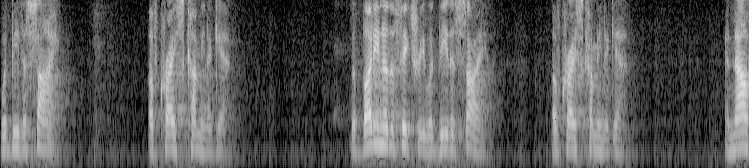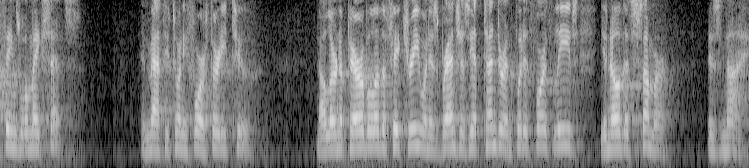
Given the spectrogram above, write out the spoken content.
would be the sign of Christ coming again. The budding of the fig tree would be the sign of Christ coming again. And now things will make sense. In Matthew 24 32, now learn a parable of the fig tree. When his branch is yet tender and putteth forth leaves, you know that summer is nigh.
